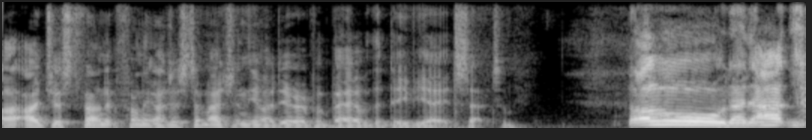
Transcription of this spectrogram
I just found it funny. I just imagined the idea of a bear with a deviated septum. Oh, now that's.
